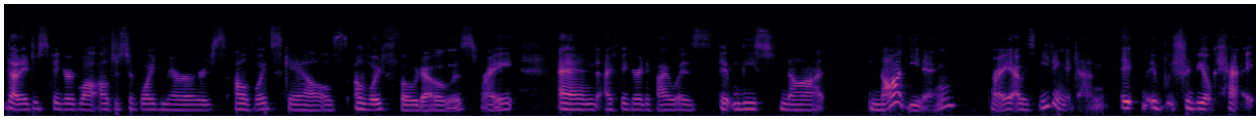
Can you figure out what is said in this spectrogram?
that I just figured, well, I'll just avoid mirrors, I'll avoid scales, I'll avoid photos, right? And I figured if I was at least not not eating, right, I was eating again, it, it should be okay.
